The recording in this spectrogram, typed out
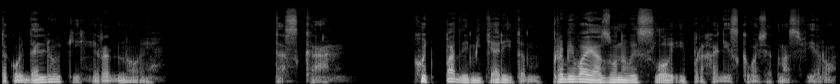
такой далекий и родной. Тоска. Хоть падай метеоритом, пробивай озоновый слой и проходи сквозь атмосферу.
